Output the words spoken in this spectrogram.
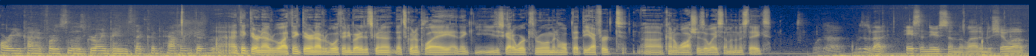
are you kind of for some of those growing pains that could happen because of it? I think they're inevitable. I think they're inevitable with anybody that's gonna that's gonna play. I think you just got to work through them and hope that the effort uh, kind of washes away some of the mistakes. What, uh, what is it about Asa Newsom that allowed him to show up,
